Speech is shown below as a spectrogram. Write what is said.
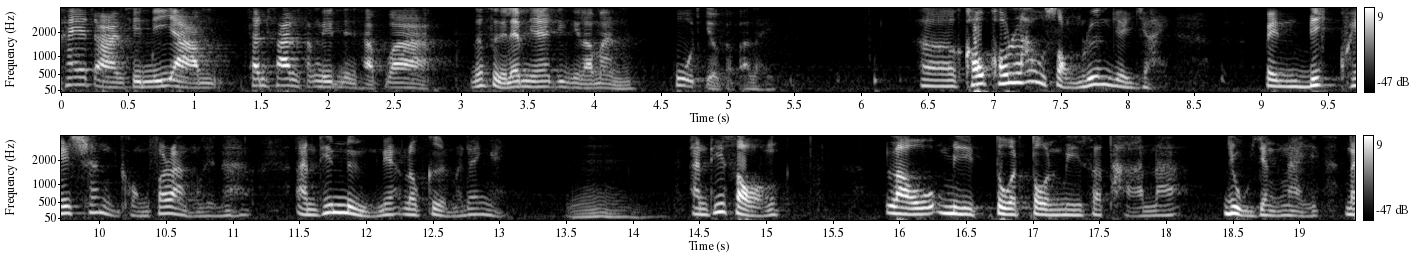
ให้อาจารย์ชิ้นนิยามสั้นๆ สักนิดหนึ่งครับว่าหนังสือเล่มนี้จริงๆแล้วมันพูดเกี่ยวกับอะไรเอ่อเขาเขาเล่าสองเรื่องใหญ่ๆ เป็น big question ของฝรั่งเลยนะฮะ อันที่หนึ่งเนี่ยเราเกิดมาได้ไง อันที่สองเรามีตัวตนมีสถานะอยู่ยังไงใน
